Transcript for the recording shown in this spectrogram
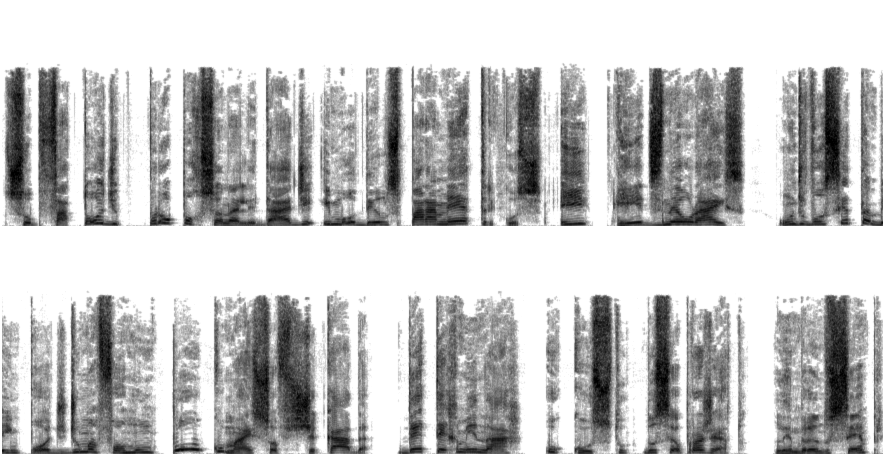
sobre fator de proporcionalidade e modelos paramétricos e redes neurais, onde você também pode, de uma forma um pouco mais sofisticada, determinar o custo do seu projeto. Lembrando sempre,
